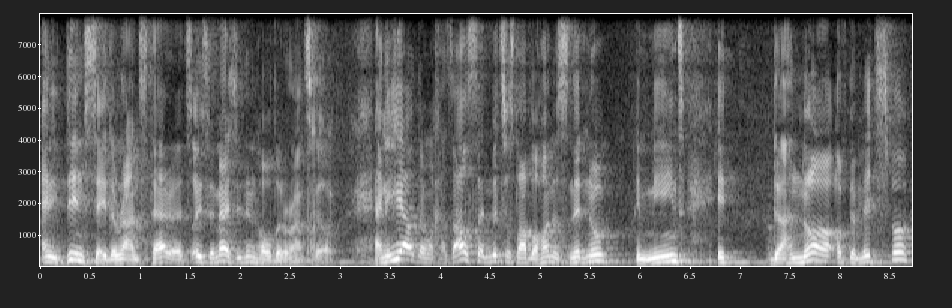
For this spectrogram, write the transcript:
and he didn't say the Ran's teretz, he didn't hold the Ran's chilik. And he held that when Chazal said mitzvah lahonis nitnu, it means it the hana of the mitzvah,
